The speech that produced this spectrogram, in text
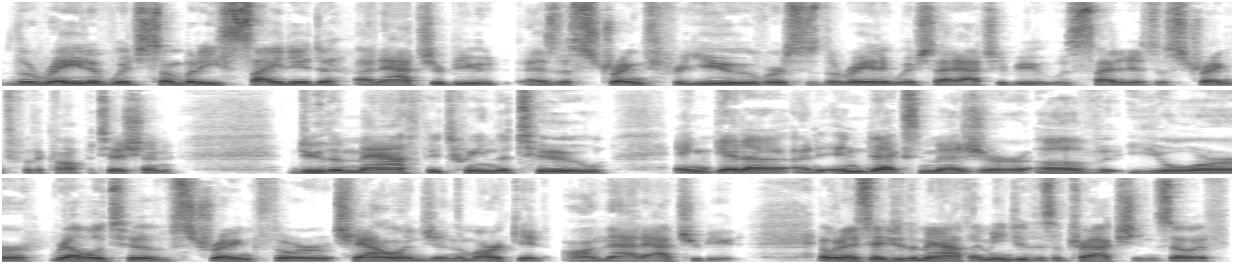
the rate of which somebody cited an attribute as a strength for you versus the rate at which that attribute was cited as a strength for the competition do the math between the two and get a, an index measure of your relative strength or challenge in the market on that attribute. And when I say do the math, I mean do the subtraction. So if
